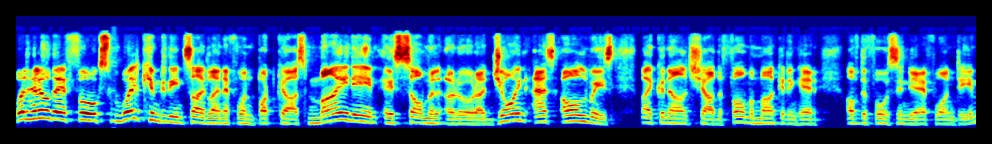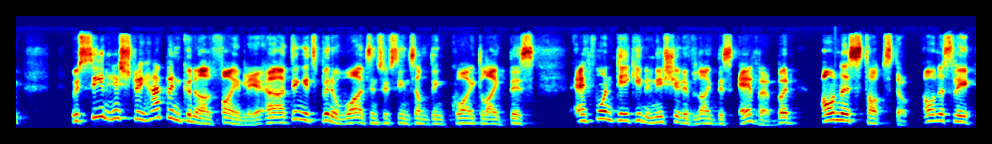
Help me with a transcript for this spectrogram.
Well, hello there, folks. Welcome to the Inside Line F1 podcast. My name is Somil Arora, joined as always by Kunal Shah, the former marketing head of the Force India F1 team. We've seen history happen, Kunal, finally. Uh, I think it's been a while since we've seen something quite like this. F1 taking initiative like this ever. But honest thoughts, though. Honestly,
